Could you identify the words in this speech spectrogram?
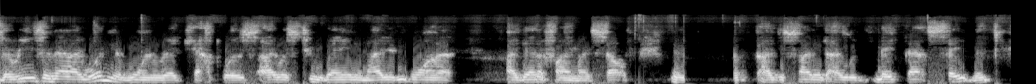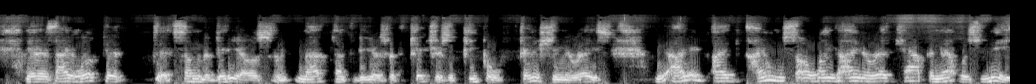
The reason that i wouldn't have worn a red cap was i was too vain and i didn't want to identify myself. and I decided I would make that statement. And as I looked at, at some of the videos, not, not the videos, but the pictures of people finishing the race, I, I, I only saw one guy in a red cap, and that was me.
